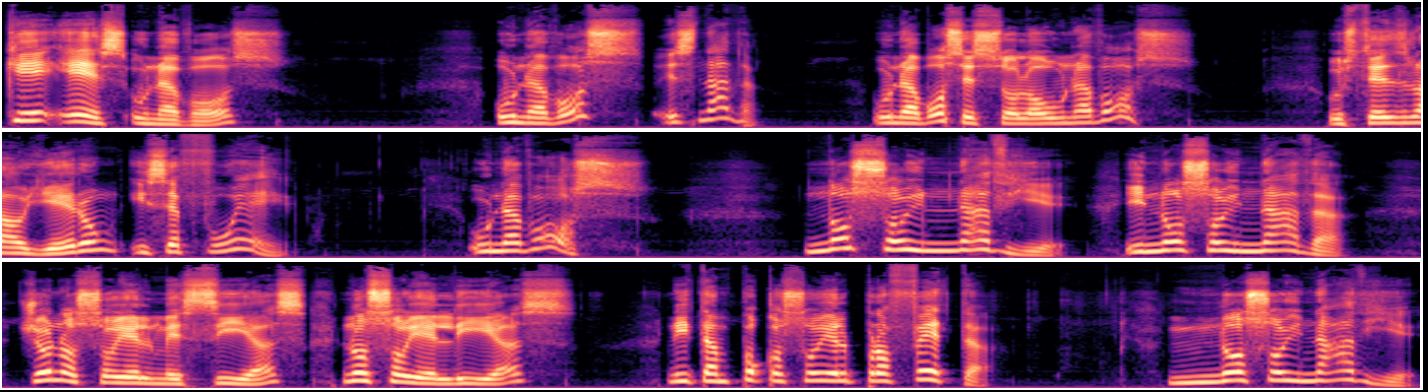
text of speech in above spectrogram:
¿qué es una voz? Una voz es nada. Una voz es solo una voz. Ustedes la oyeron y se fue. Una voz. No soy nadie y no soy nada. Yo no soy el Mesías, no soy Elías, ni tampoco soy el profeta. No soy nadie.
